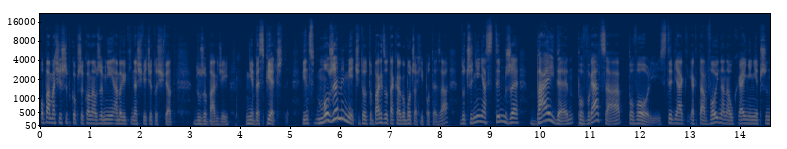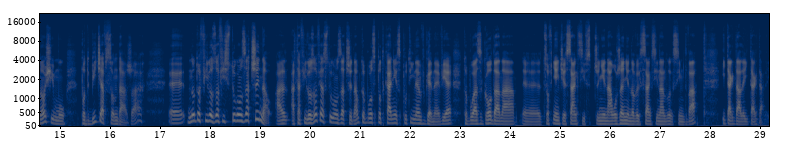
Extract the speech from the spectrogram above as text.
Obama się szybko przekonał, że mniej Ameryki na świecie to świat dużo bardziej niebezpieczny. Więc możemy mieć, to, to bardzo taka robocza hipoteza, do czynienia z tym, że Biden powraca powoli, z tym jak, jak ta wojna na Ukrainie nie przynosi mu podbicia w sondażach, no do filozofii, z którą zaczynał. A, a, ta filozofia, z którą zaczynał, to było spotkanie z Putinem w Genewie, to była zgoda na e, cofnięcie sankcji, czy nie nałożenie nowych sankcji na Nord Stream 2 i tak dalej, i tak dalej.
